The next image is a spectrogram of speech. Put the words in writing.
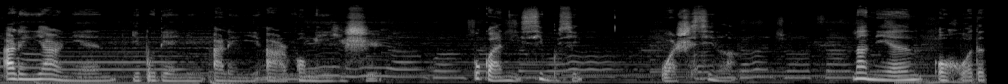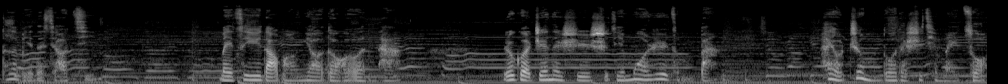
二零一二年，一部电影《二零一二》风靡一时。不管你信不信，我是信了。那年我活得特别的消极，每次遇到朋友都会问他：“如果真的是世界末日怎么办？还有这么多的事情没做。”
